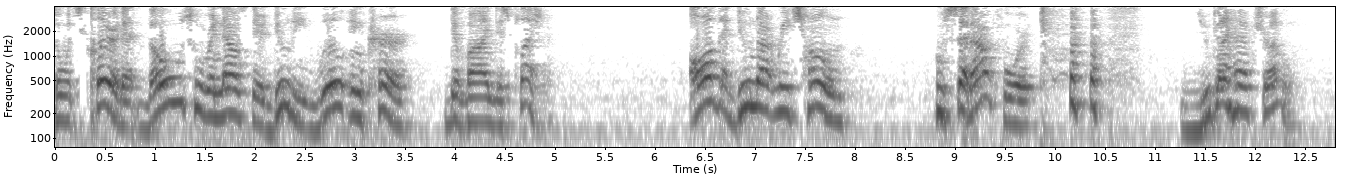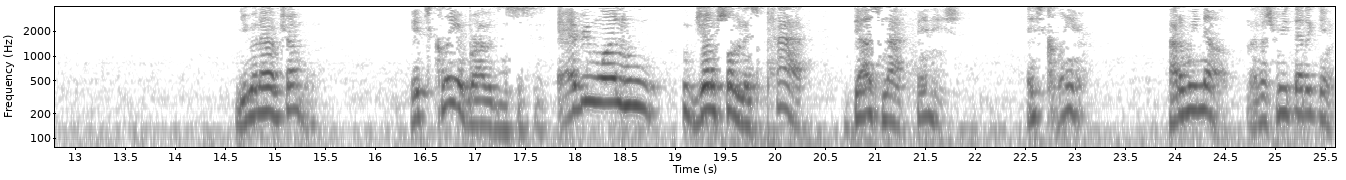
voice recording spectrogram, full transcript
So it's clear that those who renounce their duty will incur divine displeasure. All that do not reach home who set out for it, you're going to have trouble. You're going to have trouble. It's clear, brothers and sisters. Everyone who, who jumps on this path does not finish. It's clear. How do we know? Let us read that again.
